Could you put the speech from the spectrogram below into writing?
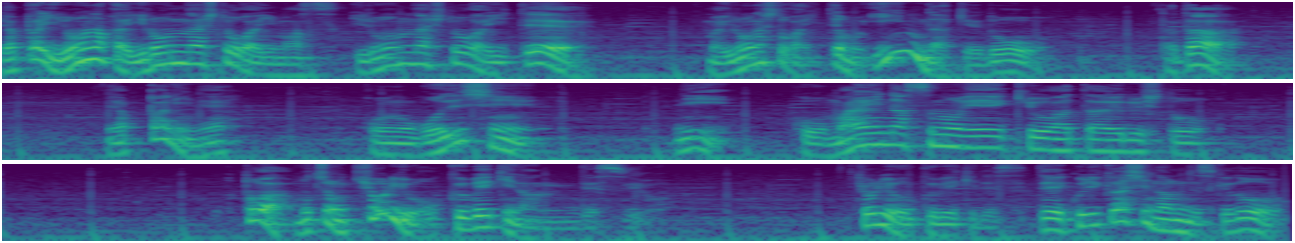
やっぱり世の中いろんな人がいます。いろんな人がいて、まあ、いろんな人がいてもいいんだけどただやっぱりねこのご自身にこうマイナスの影響を与える人とはもちろん距離を置くべきなんですよ。距離を置くべきです。で繰り返しになるんですけど、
